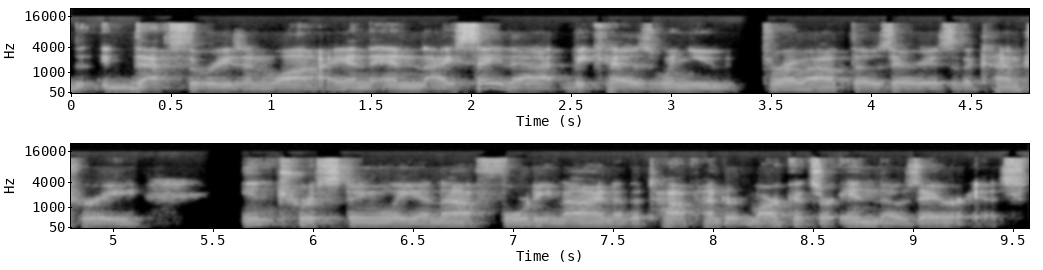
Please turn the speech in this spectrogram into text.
th- that's the reason why. And and I say that because when you throw out those areas of the country, interestingly enough, 49 of the top 100 markets are in those areas.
